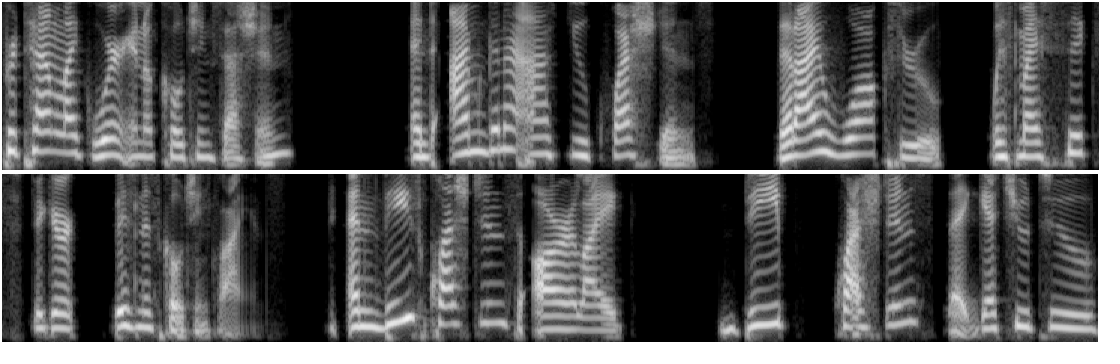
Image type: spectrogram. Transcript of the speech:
pretend like we're in a coaching session and I'm going to ask you questions that I walk through with my six figure business coaching clients. And these questions are like deep questions that get you to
